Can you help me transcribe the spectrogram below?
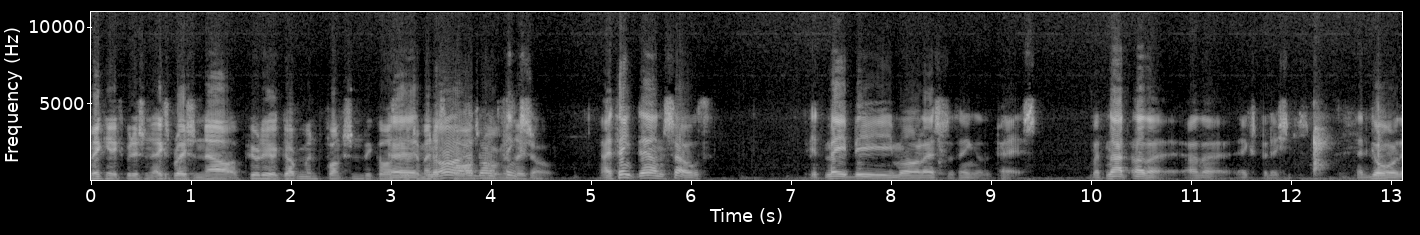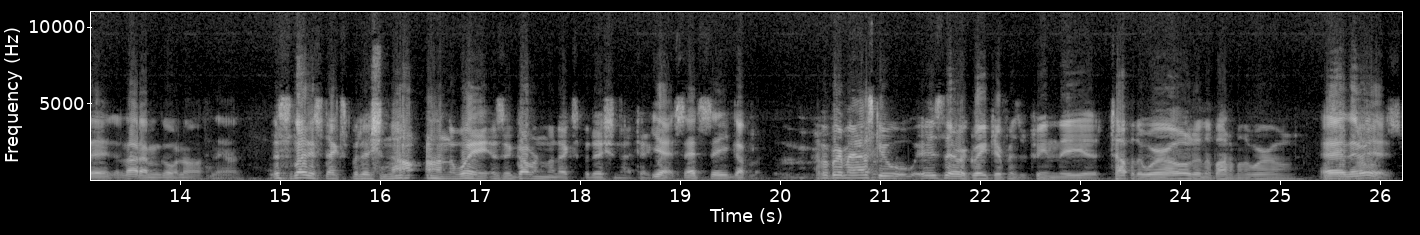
making expedition and exploration now purely a government function because of the Uh, tremendous no, I cost don't think so. I think down south, it may be more or less a thing of the past, but not other other expeditions that go. There's a lot of them go north now. This latest expedition now on the way is a government expedition, I take it. Yes, that's the government. Admiral Byrd, may I ask you, is there a great difference between the uh, top of the world and the bottom of the world? Uh, there is.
